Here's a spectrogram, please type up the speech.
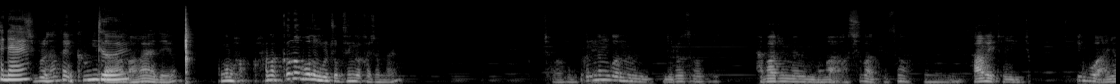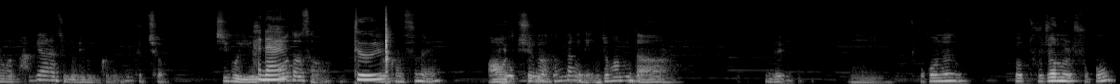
하나, 집으로 상당히 큽니다. 둘. 막아야 돼요. 방금 하, 하나 끊어보는 걸 좀 생각하셨나요? 그렇죠. 근데 끊는 거는 늘어서 잡아주면 뭔가 악수가 돼서 음, 다음에 이쪽 치고 안영을 파괴하는 수를 노리고 있거든요. 그쵸. 치고 하나, 뻗어서 둘, 유력한 수네요. 아, 갖고. 상당히 냉정합니다. 근데 예. 저거는 저 두 점을 주고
